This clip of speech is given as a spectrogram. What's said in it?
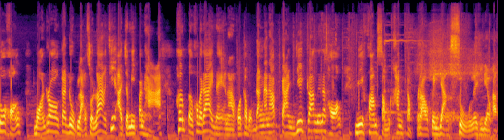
ตัวของหมอนรองกระดูกหลังส่วนล่างที่อาจจะมีปัญหาเพิ่มเติมเข้ามาได้ในอนาคตครับผมดังนั้นครับการยืดกล้ามเนื้อหน้าท้อง มีความสำคัญกับเราเป็นอย่างสูงเลยทีเดียวครับ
